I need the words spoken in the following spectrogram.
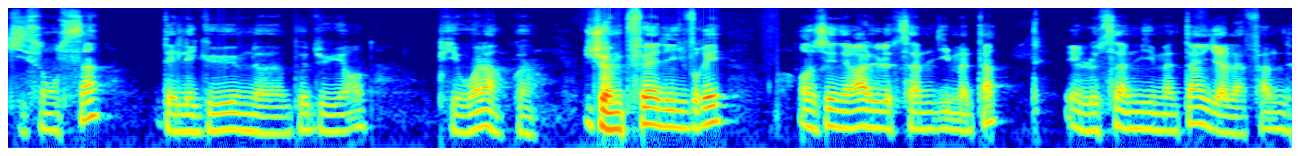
qu'ils sont sains, des légumes, un peu de viande, puis voilà quoi. Je me fais livrer en général le samedi matin et le samedi matin il y a la femme de,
